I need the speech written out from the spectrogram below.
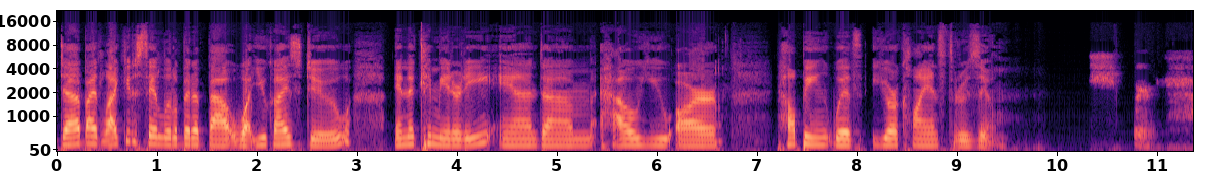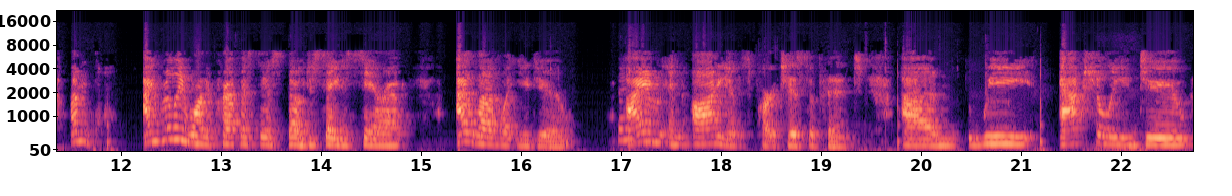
Deb, I'd like you to say a little bit about what you guys do in the community and um, how you are helping with your clients through Zoom. Sure. Um, I really want to preface this though to say to Sarah, I love what you do. I am an audience participant. Um, we actually do,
